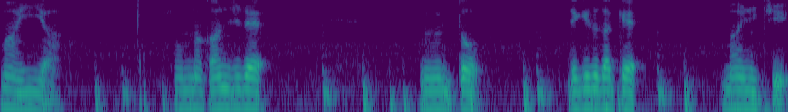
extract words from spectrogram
まあいいや。そんな感じでうーんとできるだけ毎日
